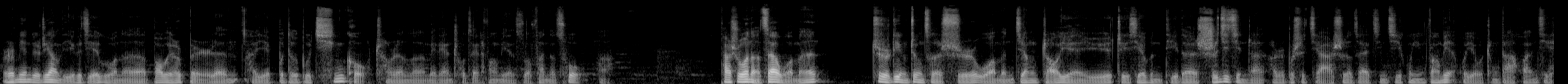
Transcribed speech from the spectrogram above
而面对这样的一个结果呢，鲍威尔本人他也不得不亲口承认了美联储在这方面所犯的错误啊。他说呢，在我们制定政策时，我们将着眼于这些问题的实际进展，而不是假设在近期供应方面会有重大缓解。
